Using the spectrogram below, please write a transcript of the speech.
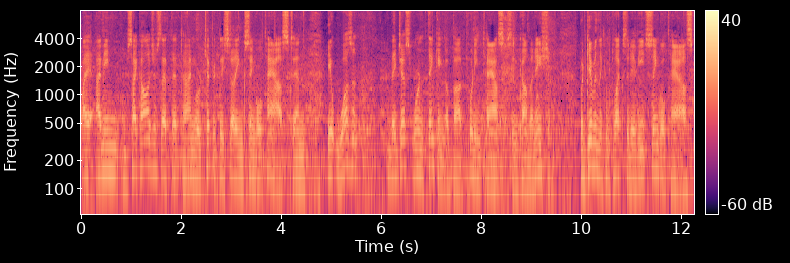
I, I mean, psychologists at that time were typically studying single tasks, and it wasn't. They just weren't thinking about putting tasks in combination. But given the complexity of each single task,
